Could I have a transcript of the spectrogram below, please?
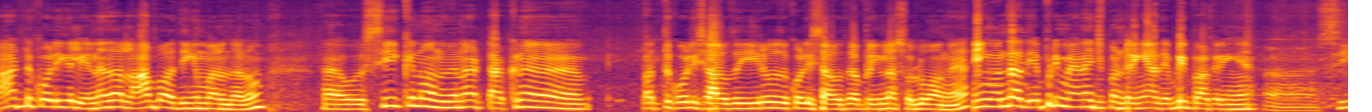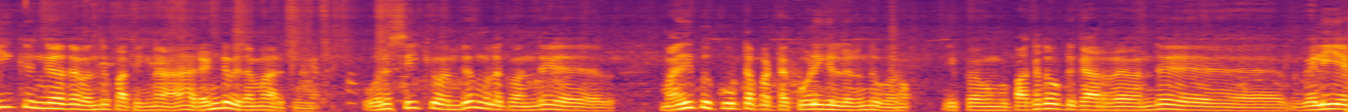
நாட்டுக்கோழிகள் என்னதான் லாபம் அதிகமாக இருந்தாலும் ஒரு சீக்குன்னு வந்ததுன்னா டக்குன்னு பத்து கோழி சாகுது இருபது கோழி சாகுது அப்படின்லாம் சொல்லுவாங்க. நீங்கள் வந்து அதை எப்படி மேனேஜ் பண்ணுறீங்க அதை எப்படி பார்க்குறீங்க சீக்குங்கிறத வந்து பாத்தீங்கன்னா ரெண்டு விதமா இருக்குங்க. ஒரு சீக்கு வந்து உங்களுக்கு வந்து மதிப்பு கூட்டப்பட்ட கோழிகள் இருந்து வரும். இப்போ உங்க பக்கத்து வீட்டுக்காரர் வந்து வெளியே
